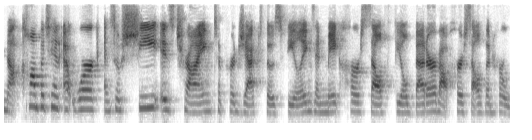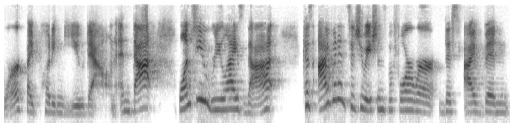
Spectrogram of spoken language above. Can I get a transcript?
not competent at work. And so she is trying to project those feelings and make herself feel better about herself and her work by putting you down. And that, once you realize that, because I've been in situations before where this I've been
